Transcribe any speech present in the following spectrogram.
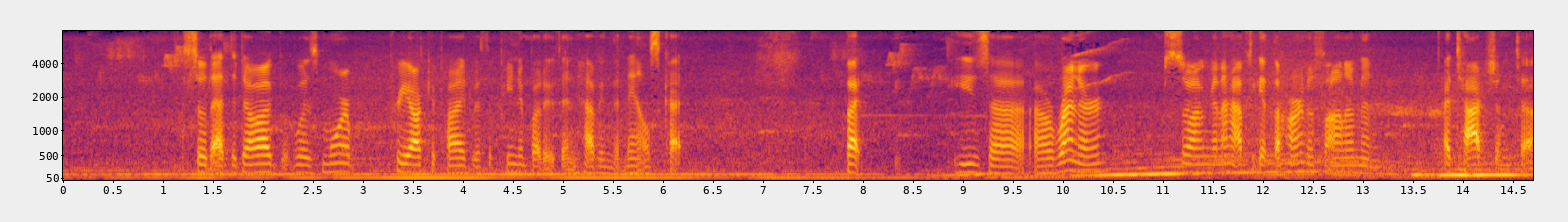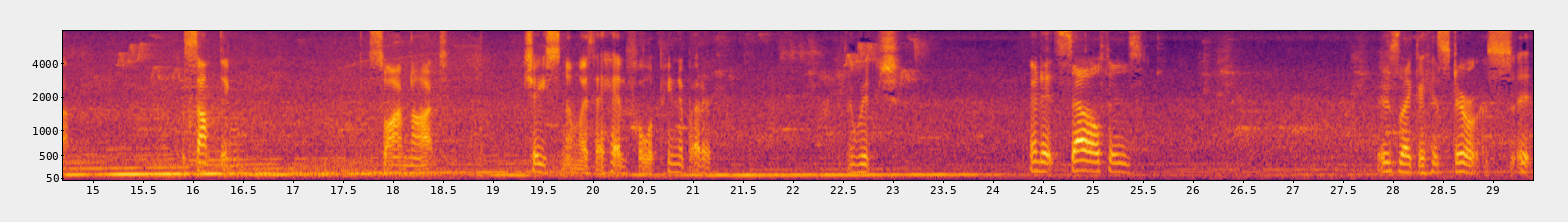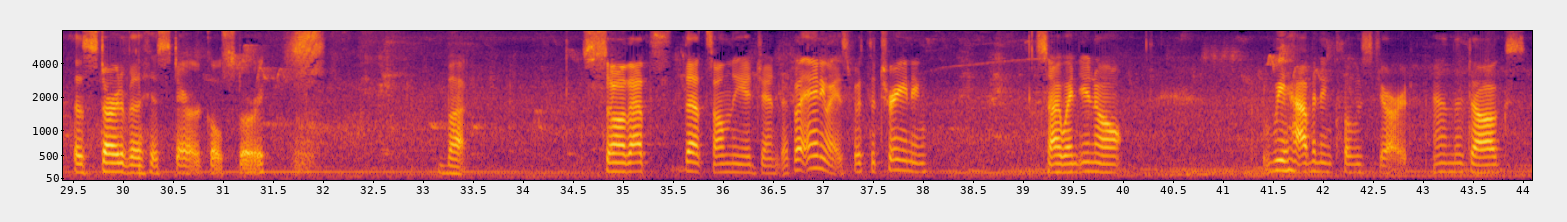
so that the dog was more preoccupied with the peanut butter than having the nails cut. But he's a, a runner, so I'm going to have to get the harness on him and attach him to something so I'm not chasing him with a head full of peanut butter which in itself is is like a hysterical a start of a hysterical story. But so that's that's on the agenda. But anyways with the training so i went you know we have an enclosed yard and the dogs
